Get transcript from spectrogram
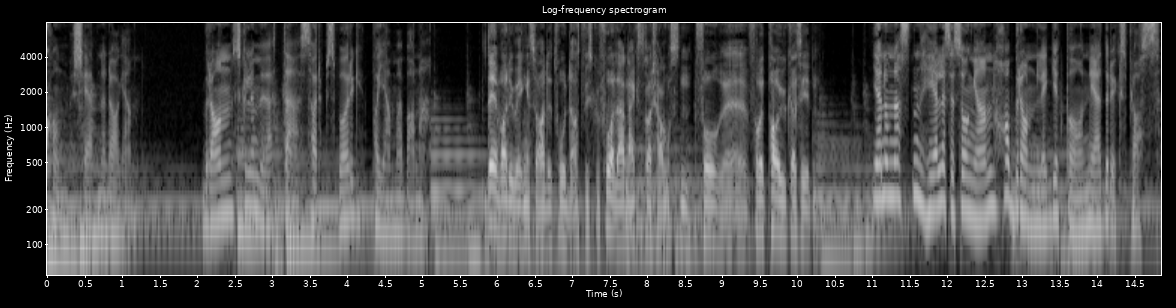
kom skjebnedagen. Brann skulle møte Sarpsborg på hjemmebane. Det var det jo ingen som hadde trodd, at vi skulle få den ekstra sjansen for, eh, for et par uker siden. Gjennom nesten hele sesongen har Brann ligget på nedrykksplass.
